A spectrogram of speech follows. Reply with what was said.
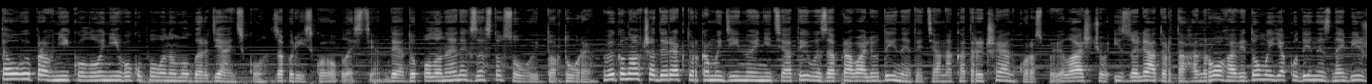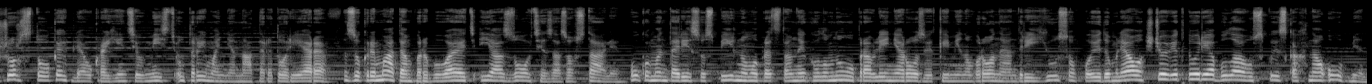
та у виправній колонії в окупованому Бердянську Запорізької області, де до полонених застосовують тортури. Виконавча директорка медійної ініціативи за права людини Тетяна Катриченко розповіла, що ізолятор Таганрога відомий як один із найбільш жорстоких для українців місць утримання на території РФ. Зокрема, там перебувають і азовці з Азовсталі. У коментарі Суспільному представник головного управління розвідки Міноборони Андрій Юсов повідомляв, що Вікторія була у списках на обмін,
